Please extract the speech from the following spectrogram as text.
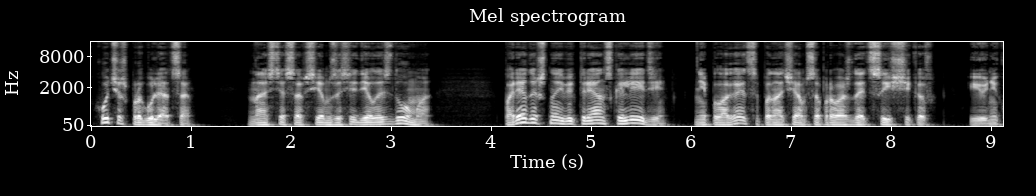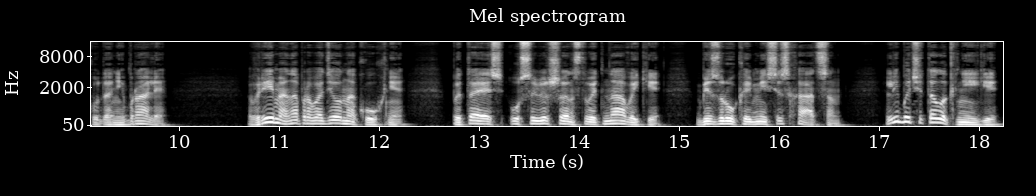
«Хочешь прогуляться?» Настя совсем засиделась дома. Порядочная викторианская леди, не полагается по ночам сопровождать сыщиков, ее никуда не брали. Время она проводила на кухне, пытаясь усовершенствовать навыки безрукой миссис Хадсон, либо читала книги,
